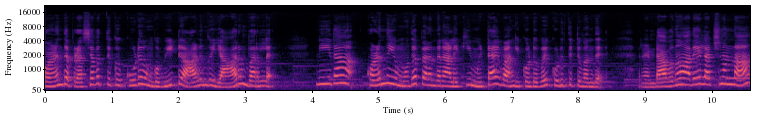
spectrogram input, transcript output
குழந்தை பிரசவத்துக்கு கூட உங்கள் வீட்டு ஆளுங்க யாரும் வரல. நீ தான் குழந்தைய முத பிறந்த நாளைக்கு மிட்டாய் வாங்கி கொண்டு போய் கொடுத்துட்டு வந்த. ரெண்டாவதும் அதே லட்சணம்தான்.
